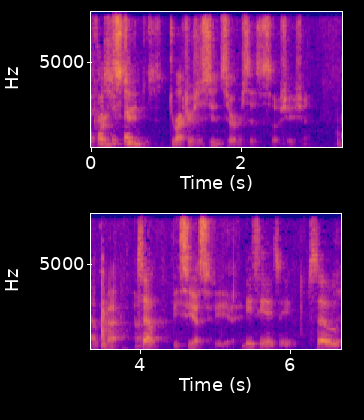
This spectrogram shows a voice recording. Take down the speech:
I thought from she Student, Directors of Student Services Association. said, okay, Ba- uh, So- BCSVA. BCAC. So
